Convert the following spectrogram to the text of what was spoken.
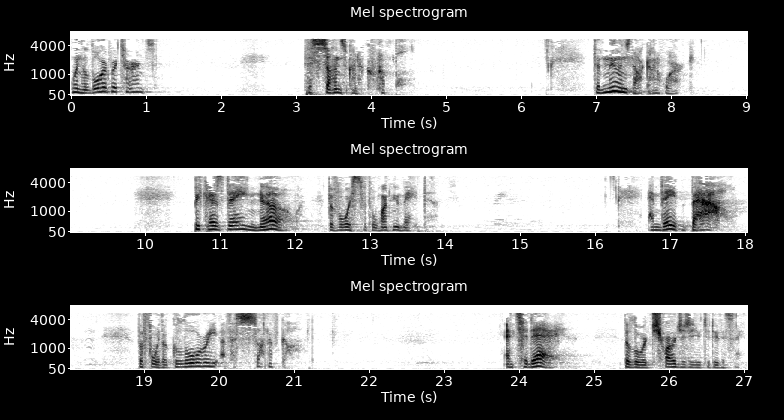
When the Lord returns, the sun's going to crumble. The moon's not going to work. Because they know the voice of the one who made them. And they bow before the glory of the Son of God. And today, the Lord charges you to do the same.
